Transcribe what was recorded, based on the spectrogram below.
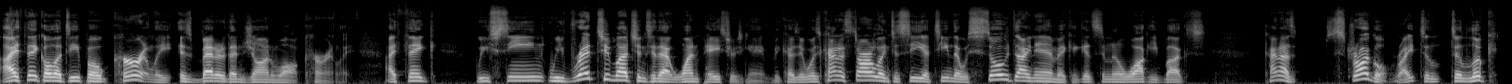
I think Oladipo currently is better than John Wall currently. I think we've seen we've read too much into that one Pacers game because it was kind of startling to see a team that was so dynamic against the Milwaukee Bucks kind of struggle, right? To to look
